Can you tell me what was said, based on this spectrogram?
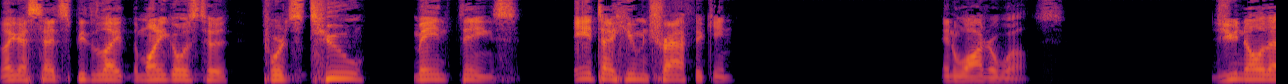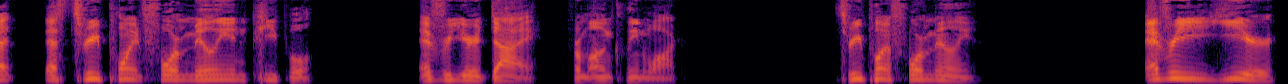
Like I said, Speed the Light, the money goes to towards two main things anti-human trafficking and water wells. Did you know that, that 3.4 million people every year die from unclean water? 3.4 million. Every year,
